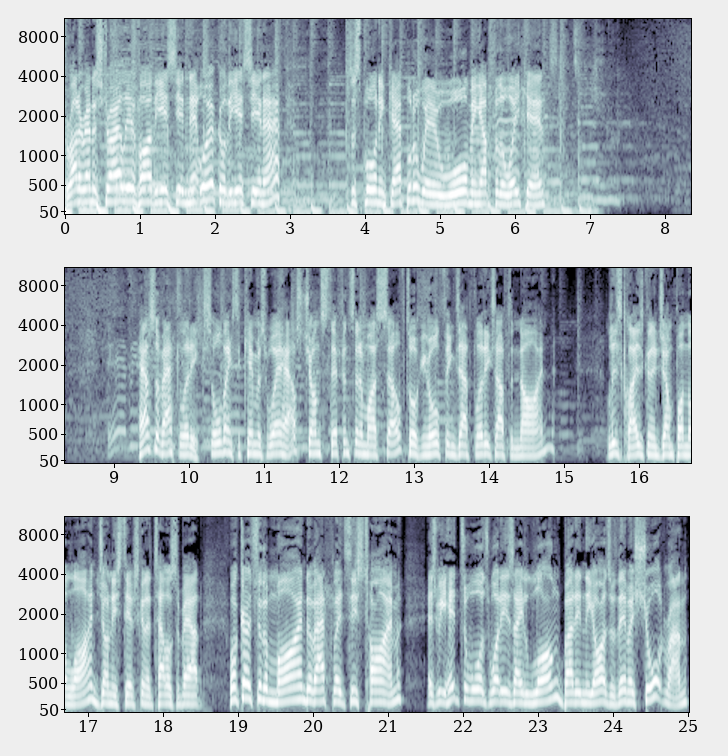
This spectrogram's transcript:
Right around Australia via the SEN network or the SEN app. The sporting capital. We're warming up for the weekend. House of Athletics, all thanks to Chemist Warehouse. John Stephenson and myself talking all things athletics after nine. Liz Clay's going to jump on the line. Johnny Steph's going to tell us about what goes through the mind of athletes this time as we head towards what is a long, but in the eyes of them, a short run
